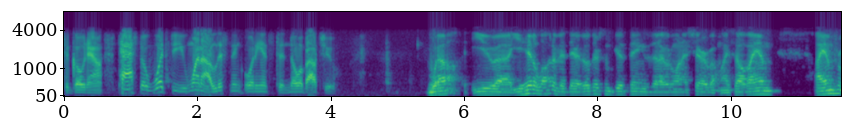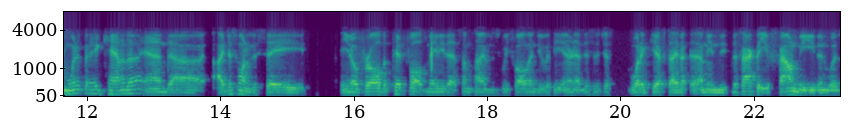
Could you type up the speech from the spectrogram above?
to go down. Pastor, what do you want our listening audience to know about you? Well, you uh, you hit a lot of it there. Those are some good things that I would want to share about myself. I am I am from Winnipeg, Canada, and uh, I just wanted to say, you know, for all the pitfalls maybe that sometimes we fall into with the internet, this is just what a gift. I I mean, the, the fact that you found me even was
